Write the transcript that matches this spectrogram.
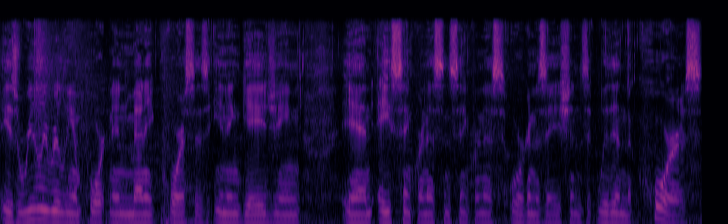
is really, really important in many courses in engaging in asynchronous and synchronous organizations within the course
